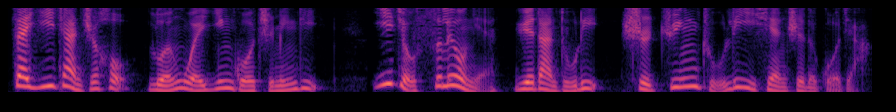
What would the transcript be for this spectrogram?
在一战之后沦为英国殖民地。一九四六年，约旦独立，是君主立宪制的国家。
